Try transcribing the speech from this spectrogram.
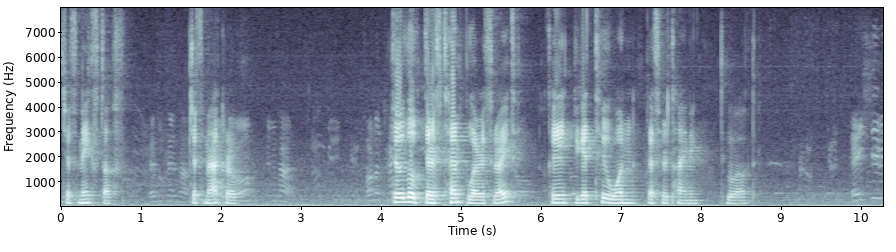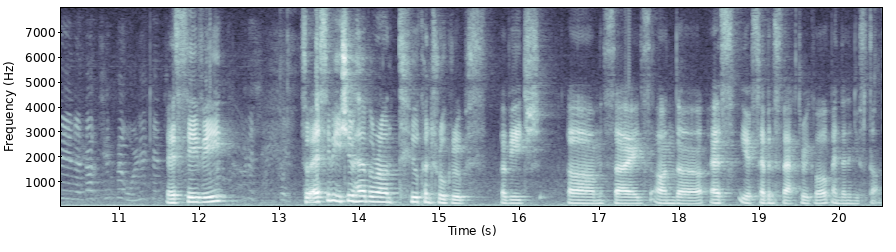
Just make stuff. Just macro. So look, there's Templars, right? Okay, you get 2-1, that's your timing to go out. SCV? So SCV, you should have around 2 control groups of each um, sides on the S your 7th factory go up and then you stop.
